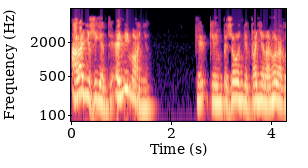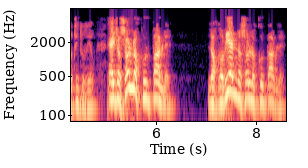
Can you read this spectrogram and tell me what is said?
al año siguiente, el mismo año que, que empezó en España la nueva Constitución? Ellos son los culpables, los gobiernos son los culpables.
